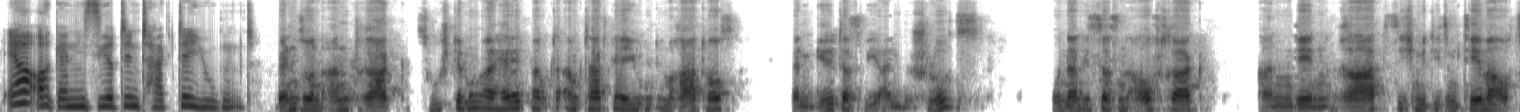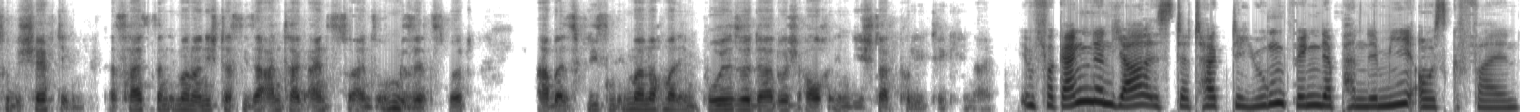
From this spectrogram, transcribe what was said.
Er organisiert den Tag der Jugend. Wenn so ein Antrag Zustimmung erhält am, Tag der Jugend im Rathaus, dann gilt das wie ein Beschluss und dann ist das ein Auftrag an den Rat, sich mit diesem Thema auch zu beschäftigen. Das heißt dann immer noch nicht, dass dieser Antrag eins zu eins umgesetzt wird, aber es fließen immer noch mal Impulse dadurch auch in die Stadtpolitik hinein. Im vergangenen Jahr ist der Tag der Jugend wegen der Pandemie ausgefallen.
